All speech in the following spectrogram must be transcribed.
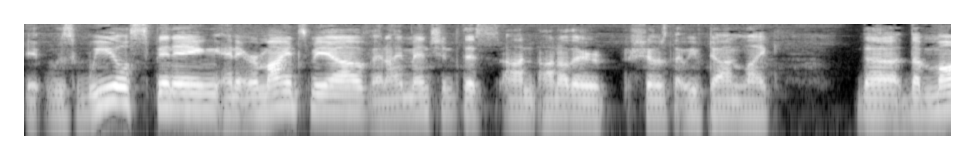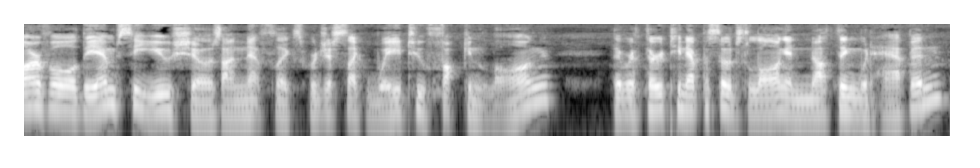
it was wheel spinning, and it reminds me of, and I mentioned this on on other shows that we've done, like the the Marvel, the MCU shows on Netflix were just like way too fucking long. They were 13 episodes long, and nothing would happen.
